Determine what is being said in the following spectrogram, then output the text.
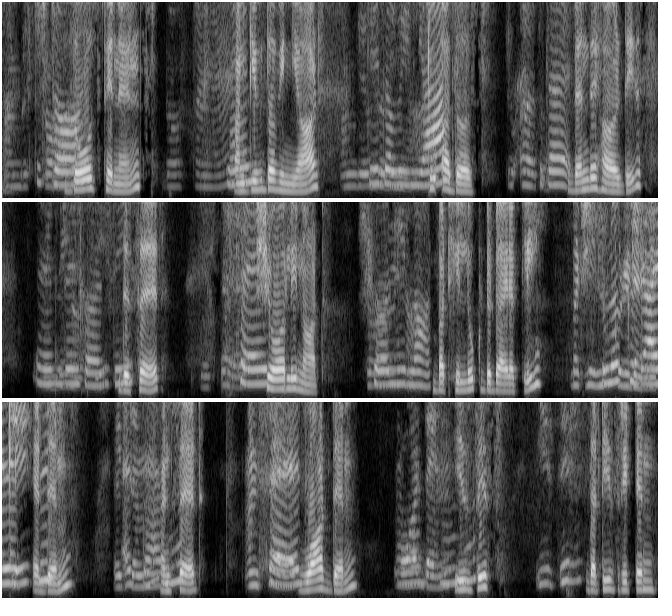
and destroy those tenants those tenants and give the vineyard and give the vineyard to others. to others. When they heard this, And they heard they this, said, they said, Surely not. Surely not. But he looked directly But he looked directly at them at them and said, and said, What then What then is this is this that is written?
